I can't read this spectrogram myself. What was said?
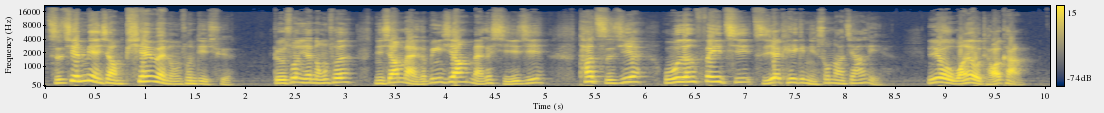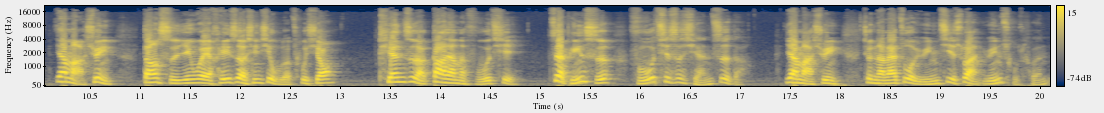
直接面向偏远农村地区。比如说你在农村，你想买个冰箱、买个洗衣机，它直接无人飞机直接可以给你送到家里。也有网友调侃，亚马逊当时因为黑色星期五的促销，添置了大量的服务器，在平时服务器是闲置的，亚马逊就拿来做云计算、云储存，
